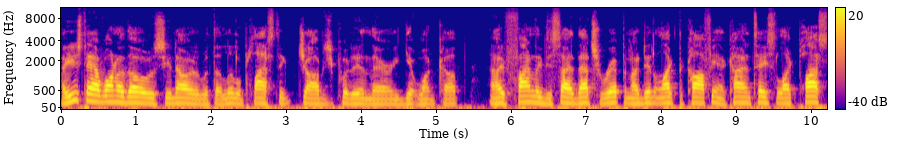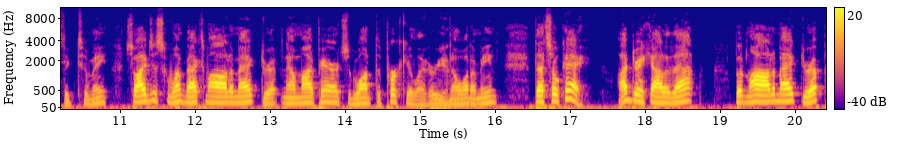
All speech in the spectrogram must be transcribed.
I used to have one of those, you know, with the little plastic jobs you put in there, and you get one cup. I finally decided that's rip and I didn't like the coffee and it kind of tasted like plastic to me. So I just went back to my automatic drip. Now my parents would want the percolator, you know what I mean? That's okay. I drink out of that. But my automatic drip,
